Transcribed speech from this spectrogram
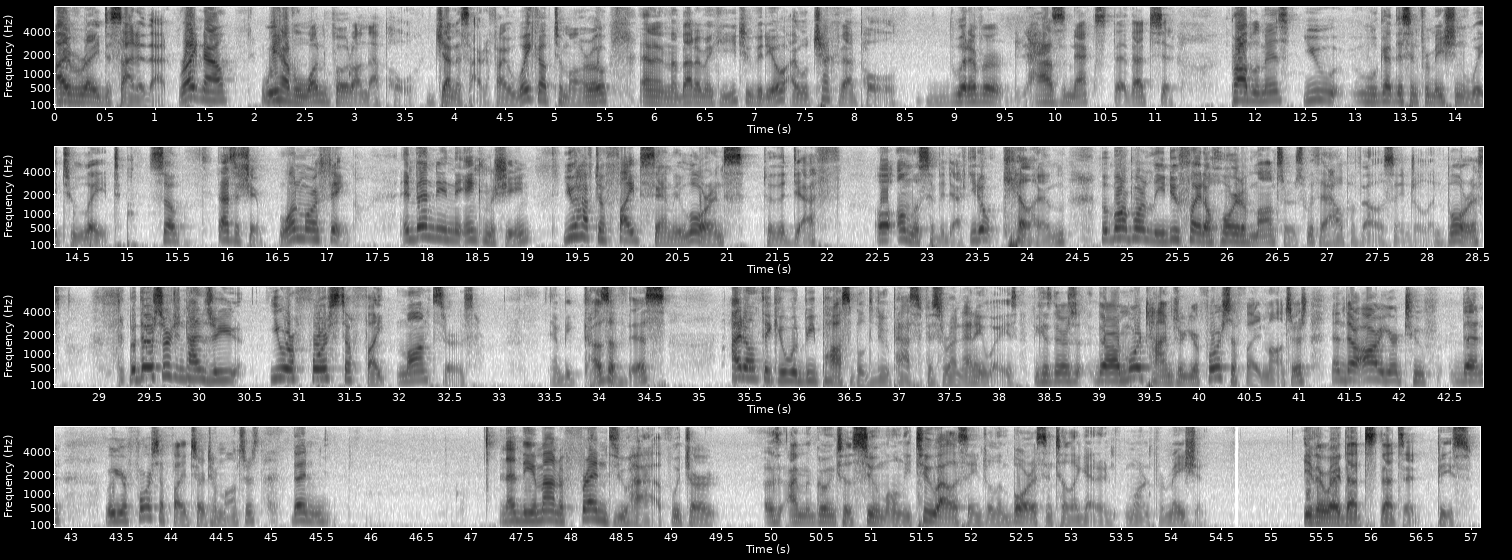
I've already decided that. Right now, we have one vote on that poll genocide. If I wake up tomorrow and I'm about to make a YouTube video, I will check that poll. Whatever has next, that, that's it. Problem is, you will get this information way too late. So, that's a shame. One more thing. In Bendy and the Ink Machine, you have to fight Sammy Lawrence to the death. Or almost to the death. You don't kill him, but more importantly, you do fight a horde of monsters with the help of Alice Angel and Boris. But there are certain times where you, you are forced to fight monsters. And because of this, I don't think it would be possible to do a pacifist run anyways, because there's there are more times where you're forced to fight monsters than there are your two than where you're forced to fight certain monsters than than the amount of friends you have, which are I'm going to assume only two, Alice Angel and Boris, until I get more information. Either way, that's that's it. Peace.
